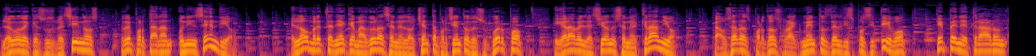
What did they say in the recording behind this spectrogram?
luego de que sus vecinos reportaran un incendio. El hombre tenía quemaduras en el 80% de su cuerpo y graves lesiones en el cráneo, causadas por dos fragmentos del dispositivo que penetraron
